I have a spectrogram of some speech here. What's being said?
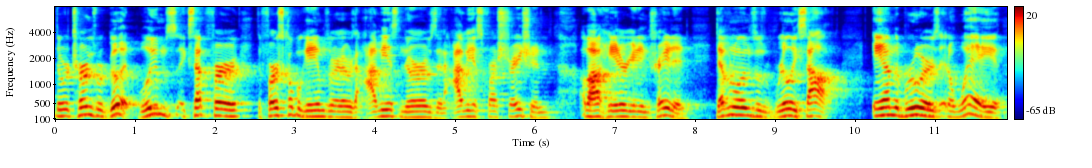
the returns were good. Williams, except for the first couple games where there was obvious nerves and obvious frustration about Hader getting traded, Devin Williams was really solid. And the Brewers, in a way,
